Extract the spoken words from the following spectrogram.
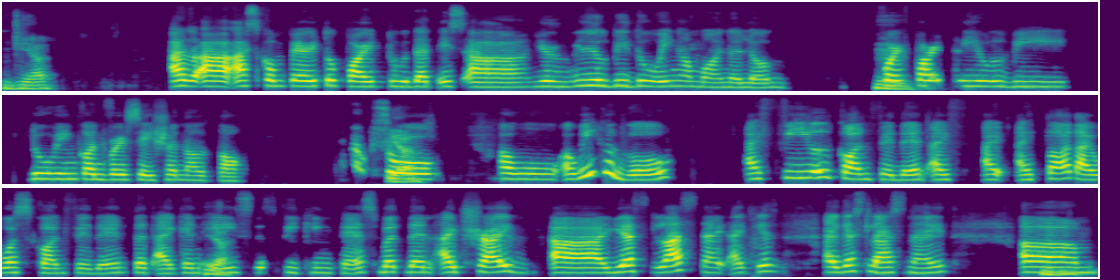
Yeah. as, uh, as compared to part two that is uh you you'll be doing a monologue. For Hmm. part three, you will be doing conversational talk. Yeah. So a week ago, I feel confident. i I, I thought I was confident that I can Yeah. ace the speaking test, but then I tried. Uh, yes, last night. I guess I guess last night. Mhm. Um,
